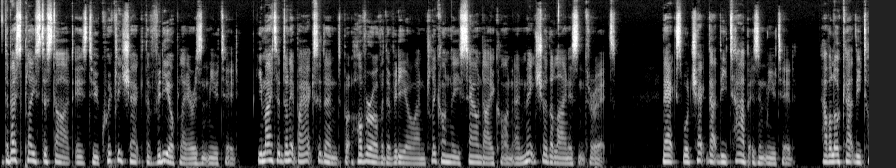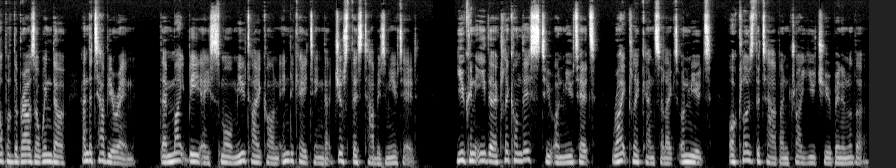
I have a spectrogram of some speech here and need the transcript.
The best place to start is to quickly check the video player isn't muted. You might have done it by accident, but hover over the video and click on the sound icon and make sure the line isn't through it. Next, we'll check that the tab isn't muted. Have a look at the top of the browser window and the tab you're in there might be a small mute icon indicating that just this tab is muted. You can either click on this to unmute it, right click and select unmute, or close the tab and try YouTube in another.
